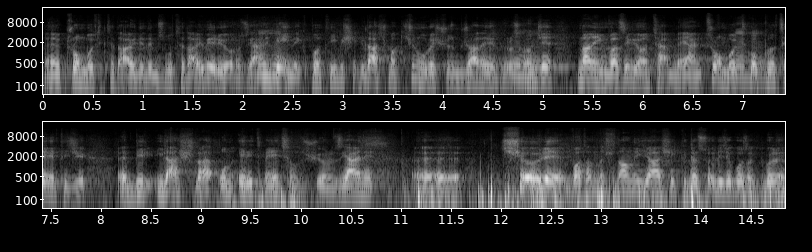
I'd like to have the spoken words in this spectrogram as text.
e, trombotik tedavi dediğimiz bu tedavi veriyoruz. Yani beyindeki pıhtıyı bir şekilde açmak için uğraşıyoruz, mücadele ediyoruz. Önce non-invaziv yöntemle yani trombotik o pıhtı eritici e, bir ilaçla onu eritmeye çalışıyoruz. Yani e, şöyle vatandaşın anlayacağı şekilde söyleyecek olsak böyle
